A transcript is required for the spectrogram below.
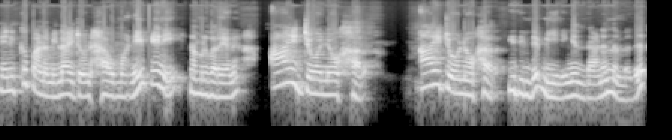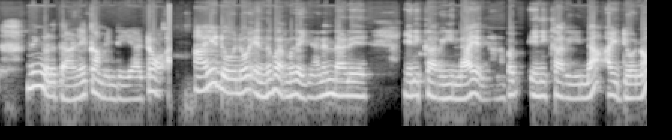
എനിക്ക് പണമില്ല. ഐ ഡോണ്ട് ഹാവ് മണി ഇനി നമ്മൾ പറയാണ് I dunno her I dunno her ഇതിന്റെ മീനിങ് എന്താണെന്നുള്ളത് നിങ്ങൾ താഴെ കമന്റ് ചെയ്യാട്ടോ ഐ ഡോനോ എന്ന് പറഞ്ഞു കഴിഞ്ഞാൽ എന്താണ്? എനിക്കറിയില്ല എന്നാണ്. അപ്പം എനിക്കറിയില്ല ഐ ഡോനോ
